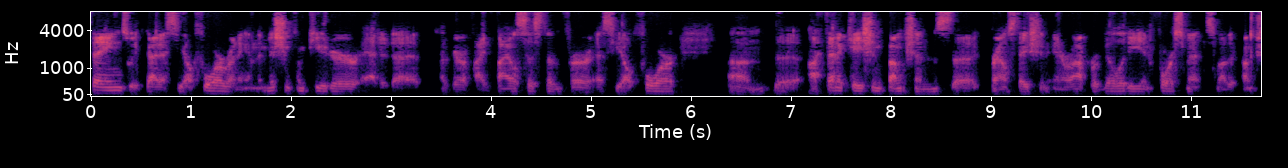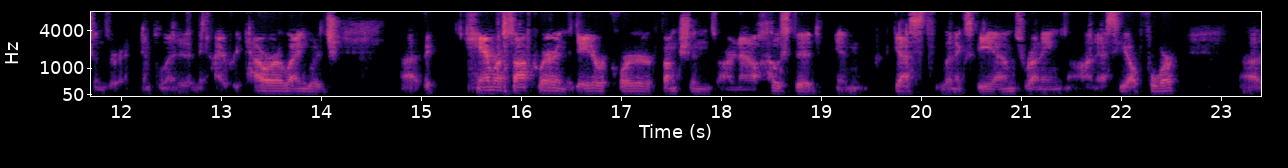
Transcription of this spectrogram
things. We've got SEL4 running on the mission computer, added a, a verified file system for SEL4, um, the authentication functions, the ground station interoperability enforcement, some other functions are implemented in the Ivory Tower language. Uh, the camera software and the data recorder functions are now hosted in guest Linux VMs running on SEL4. Uh,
